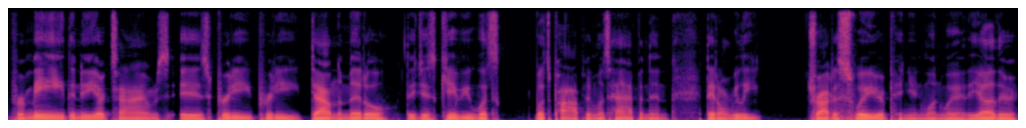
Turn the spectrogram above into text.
for me, the New York Times is pretty pretty down the middle. They just give you what's what's popping, what's happening. They don't really try to sway your opinion one way or the other.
